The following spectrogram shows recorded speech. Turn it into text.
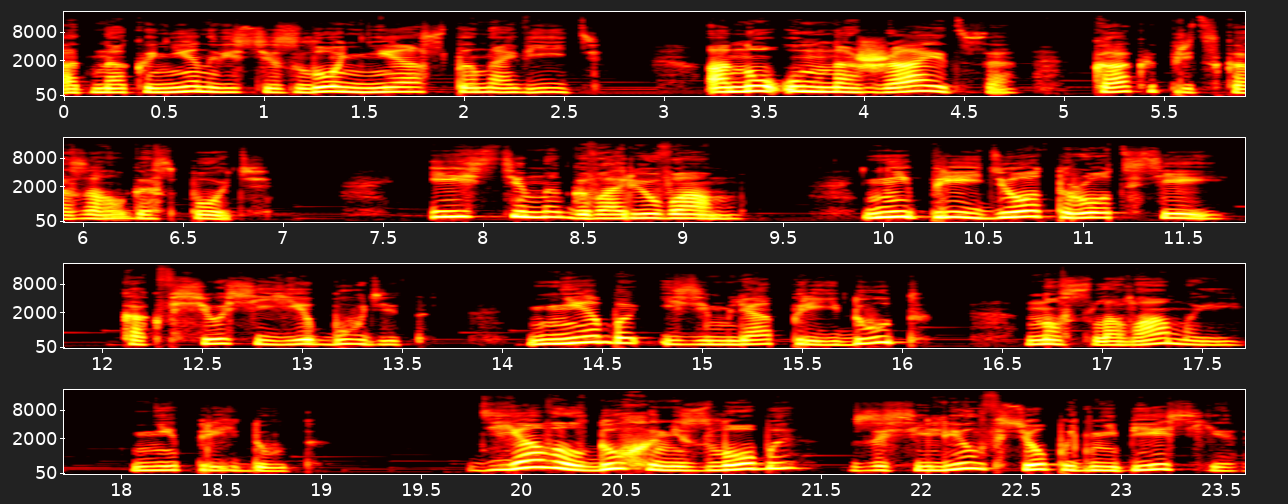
Однако ненависть и зло не остановить. Оно умножается, как и предсказал Господь. Истинно говорю вам, не придет род сей, как все сие будет. Небо и земля придут, но слова мои не придут. Дьявол духами злобы заселил все поднебесье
